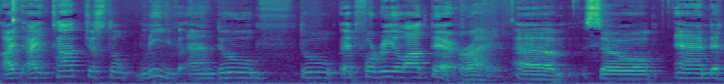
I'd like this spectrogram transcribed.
I, I thought just to leave and do do it for real out there. Right. Um, so and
